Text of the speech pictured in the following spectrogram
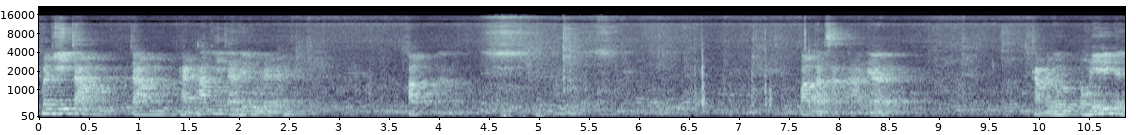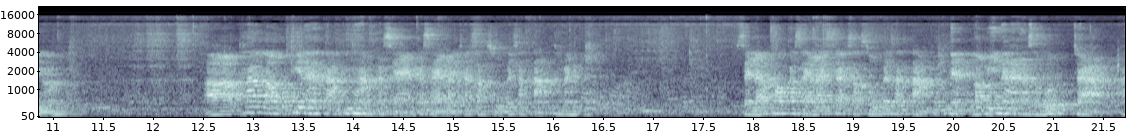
เมื่อกี้จำจำแผนภาพที่อาจารย์ได้ดูได้ไหมครับอ่าความตัดสังหารเนี้ยกลับไปดูตรงนี้นิดหนึ่งเนาะถ้าเราพิจารณาตามทิศทางกระแสกระแสไหลจากสักสูงไปสักต่ำใช่ไหมเสร็จแล้วพอกระแสไหลจากสักสูงไปสักต่ำปุ๊บเนี่ยเราพิจารณาสมมติจากอ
